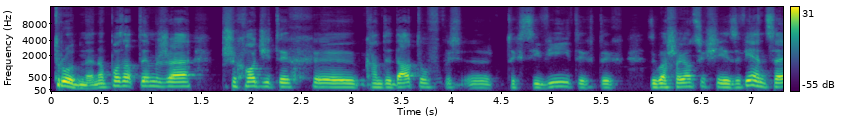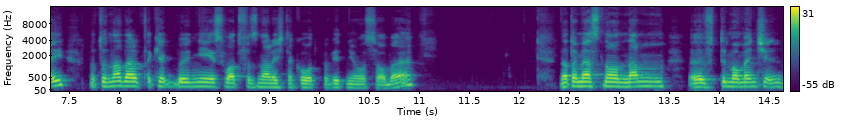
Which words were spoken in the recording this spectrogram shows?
trudne. No poza tym, że przychodzi tych e, kandydatów, e, tych CV, tych, tych zgłaszających się jest więcej, no to nadal tak jakby nie jest łatwo znaleźć taką odpowiednią osobę. Natomiast no, nam e, w tym momencie,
